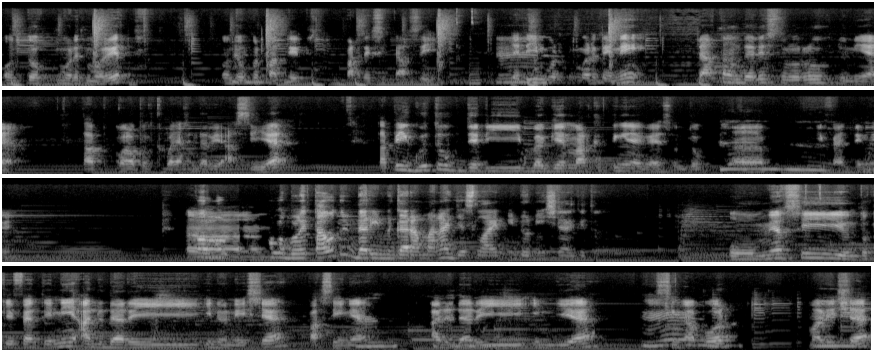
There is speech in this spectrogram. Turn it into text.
untuk murid-murid untuk berpartisipasi. Hmm. Jadi murid-murid ini datang dari seluruh dunia, tapi walaupun kebanyakan dari Asia, tapi gue tuh jadi bagian marketingnya guys untuk uh, Hmm. event ini. Kalau- Kalau boleh tahu tuh dari negara mana aja selain Indonesia gitu? Umumnya sih untuk event ini ada dari Indonesia pastinya, Hmm. ada dari India, Hmm. Singapura, Malaysia,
